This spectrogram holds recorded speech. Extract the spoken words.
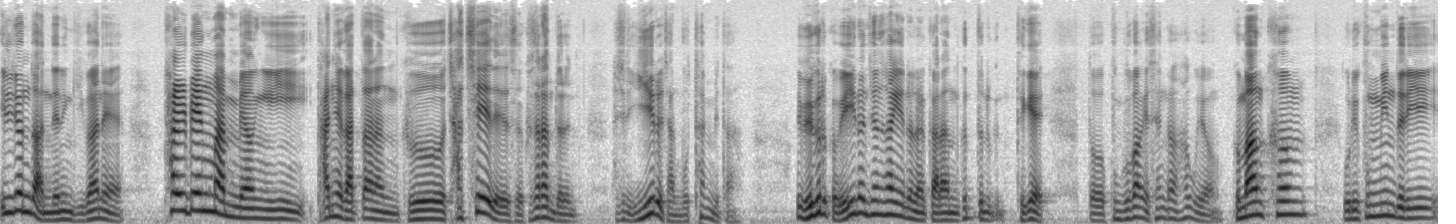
1년도 안 되는 기간에 800만 명이 다녀갔다는 그 자체에 대해서 그 사람들은 사실 이해를 잘 못합니다. 왜 그럴까? 왜 이런 현상이 일어날까라는 것들을 되게 또 궁금하게 생각하고요. 그만큼 우리 국민들이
